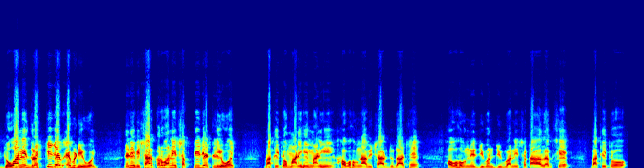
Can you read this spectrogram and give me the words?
જોવાની દ્રષ્ટિ જ એવડી હોય એની વિચાર કરવાની શક્તિ જ એટલી હોય. બાકી તો માણી માણી હવ હવના વિચાર જુદા છે. હવ હવને જીવન જીવવાની સત્તા અલગ છે. બાકી તો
